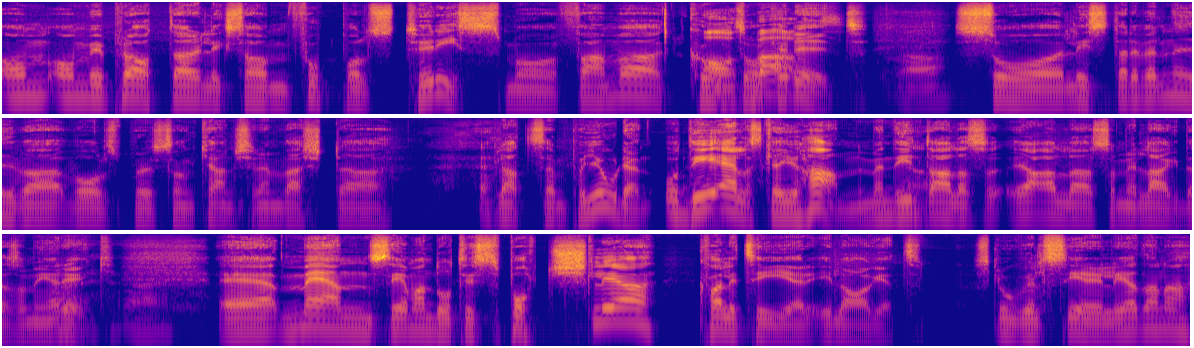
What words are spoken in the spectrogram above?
om, om vi pratar liksom fotbollsturism och fan vad coolt att åka dit. Ja. Så listade väl Niva Wolfsburg som kanske den värsta platsen på jorden. Och det älskar ju han, men det är inte alla, alla som är lagda som Erik. Eh, men ser man då till sportsliga kvaliteter i laget, slog väl serieledarna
